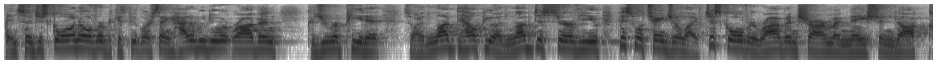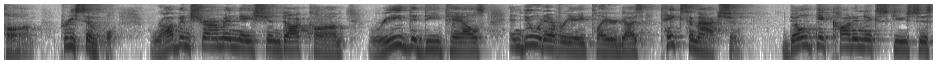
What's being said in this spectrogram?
And so just go on over because people are saying, how do we do it, Robin? Could you repeat it? So I'd love to help you. I'd love to serve you. This will change your life. Just go over to robinsharmanation.com. Pretty simple. robinsharmanation.com. Read the details and do what every A player does. Take some action. Don't get caught in excuses.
